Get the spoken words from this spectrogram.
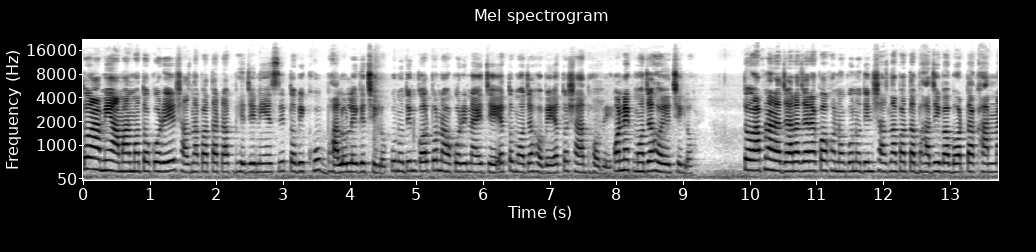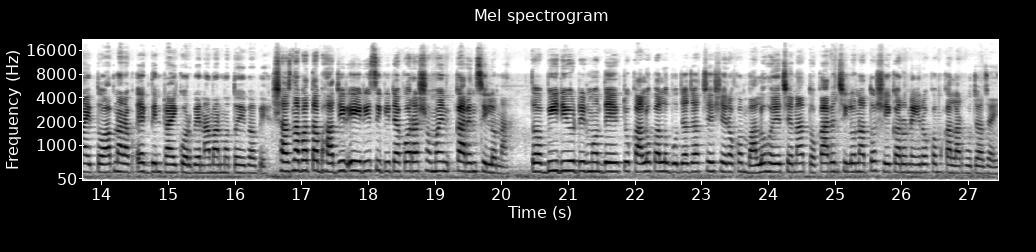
তো আমি আমার মতো করে সাজনা পাতাটা ভেজে নিয়েছি। তবে খুব ভালো লেগেছিল। কোনোদিন কল্পনাও করি নাই যে এত মজা হবে, এত স্বাদ হবে। অনেক মজা হয়েছিল। তো আপনারা যারা যারা কখনো কোনো দিন সাজনা পাতা ভাজি বা ভর্তা খান নাই, তো আপনারা একদিন ট্রাই করবেন আমার মতো এইভাবে সাজনা পাতা ভাজির এই রেসিপিটা করার সময় কারেন্ট ছিল না। তো ভিডিওটির মধ্যে একটু কালো কালো বোঝা যাচ্ছে, সেরকম ভালো হয়েছে না, তো কারেন্ট ছিল না, তো সেই কারণে এরকম কালার বোঝা যায়।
